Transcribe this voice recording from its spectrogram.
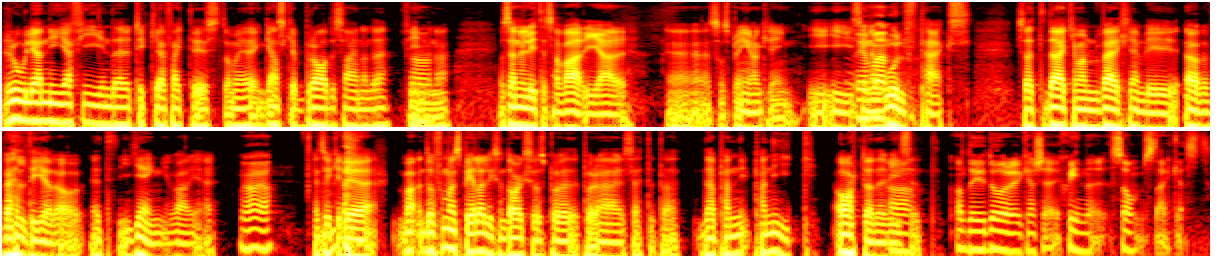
roliga nya fiender tycker jag faktiskt. De är ganska bra designade, fienderna. Och sen är det lite så här vargar eh, som springer omkring i, i sina Ja, men- wolfpacks. Så att där kan man verkligen bli överväldigad av ett gäng vargar. Ja, ja. Jag tycker det, ma- då får man spela liksom Dark Souls på, på det här sättet, att det här pani, panikartade Ja. viset. ja, det är ju då det kanske skiner som starkast.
